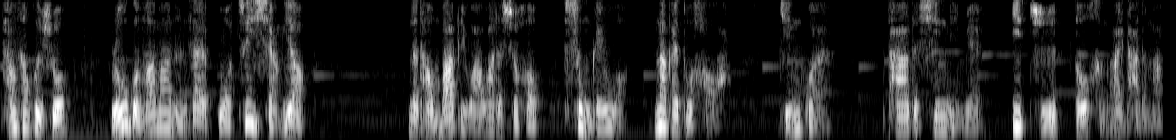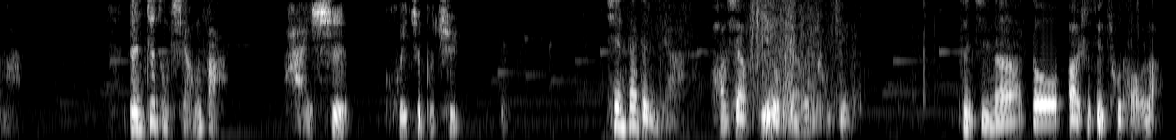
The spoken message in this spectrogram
常常会说：如果妈妈能在我最想要那套芭比娃娃的时候送给我，那该多好啊！尽管他的心里面。一直都很爱他的妈妈，但这种想法还是挥之不去。现在的你啊，好像也有这样的处境，自己呢都二十岁出头了，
